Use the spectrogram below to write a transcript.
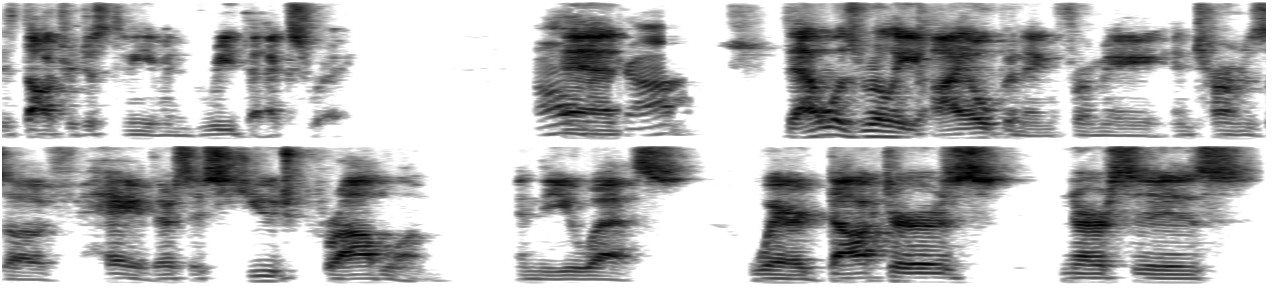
his doctor just didn't even read the x ray. Oh and my gosh. That was really eye opening for me in terms of, hey, there's this huge problem in the US where doctors, nurses,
